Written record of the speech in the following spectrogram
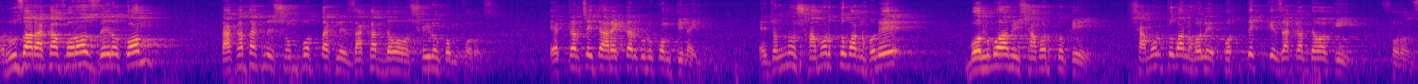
রোজা রাখা ফরজ, যেরকম টাকা থাকলে, সম্পদ থাকলে জাকাত দেওয়াও সেই রকম ফরজ। একটার চাইতে আরেকটার কোনো কমতি নাই। এজন্য সামর্থ্যবান হলে বলব আমি সামর্থ্যকে, সামর্থ্যবান হলে প্রত্যেককে জাকাত দেওয়া কি? ফরজ।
